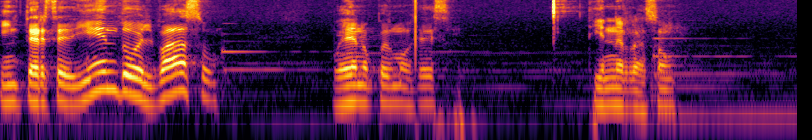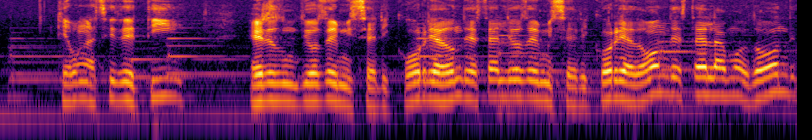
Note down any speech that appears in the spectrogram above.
intercediendo el vaso. Bueno, pues Moisés, tiene razón. ¿Qué van a decir de ti? Eres un Dios de misericordia. ¿Dónde está el Dios de misericordia? ¿Dónde está el amor? ¿Dónde?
